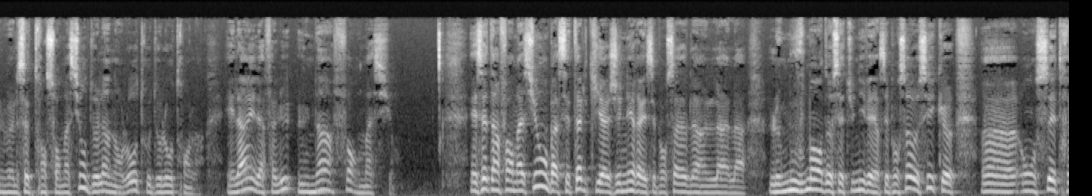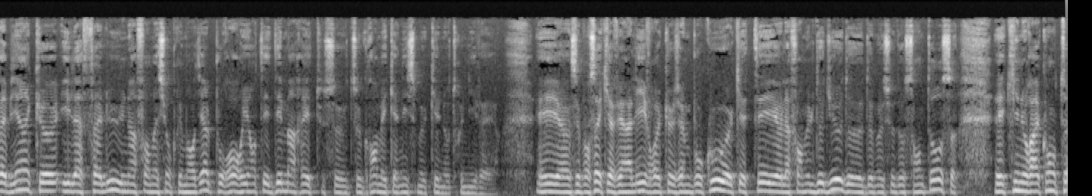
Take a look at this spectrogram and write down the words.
euh, cette transformation de l'un dans l'autre ou de l'autre en l'un. Et là, il a fallu une information. Et cette information, bah, c'est elle qui a généré. C'est pour ça le mouvement de cet univers. C'est pour ça aussi que euh, on sait très bien qu'il a fallu une information primordiale pour orienter, démarrer tout ce, grand mécanisme qu'est notre univers. Et euh, c'est pour ça qu'il y avait un livre que j'aime beaucoup, euh, qui était La formule de Dieu de, de Monsieur Dos Santos, et qui nous raconte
